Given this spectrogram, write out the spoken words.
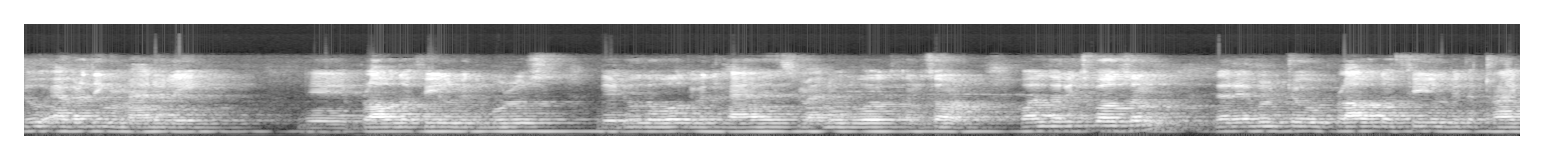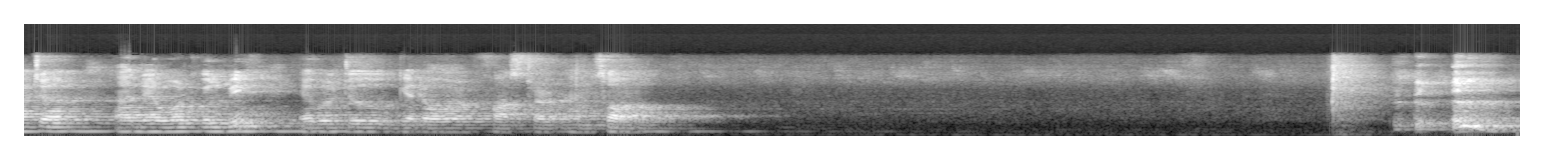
do everything manually they plow the field with bulls they do the work with hands manual work and so on while the rich person they are able to plow the field with a tractor and their work will be able to get over faster and so on.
